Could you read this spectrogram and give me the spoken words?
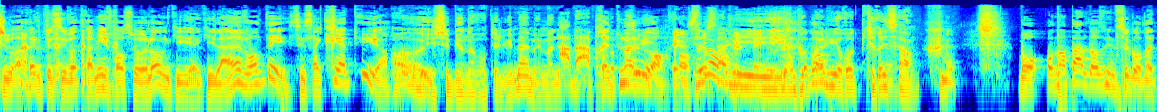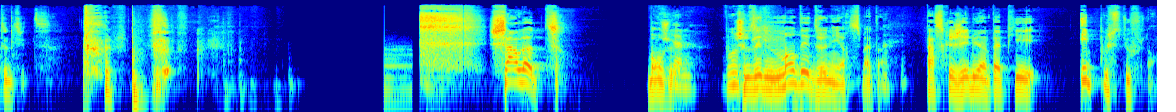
Je vous rappelle que c'est votre ami François Hollande qui, qui l'a inventé. C'est sa créature. Oh, il s'est bien inventé lui-même, Emmanuel. Ah bah après toujours, on ne peut pas lui retirer ça. Bon. Bon, on en parle dans une seconde. À tout de suite. Charlotte, bonjour. bonjour. Je vous ai demandé de venir ce matin parce que j'ai lu un papier époustouflant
